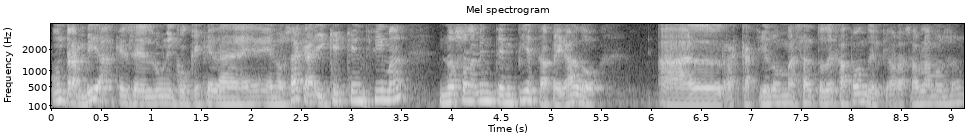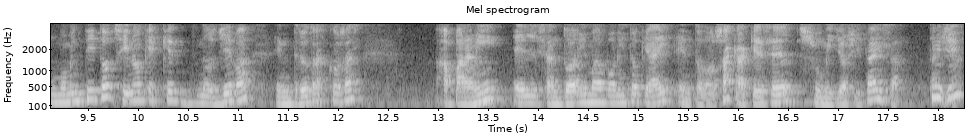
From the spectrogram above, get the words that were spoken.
un tranvía, que es el único que queda en Osaka, y que es que encima no solamente empieza pegado al rascacielos más alto de Japón, del que ahora os hablamos un momentito, sino que es que nos lleva, entre otras cosas, a para mí el santuario más bonito que hay en todo Osaka, que es el Sumiyoshi. Taisha. Ujú.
